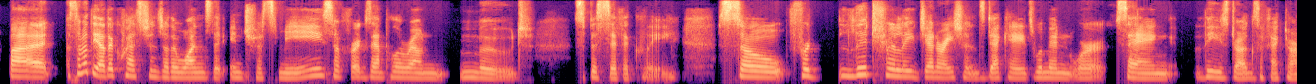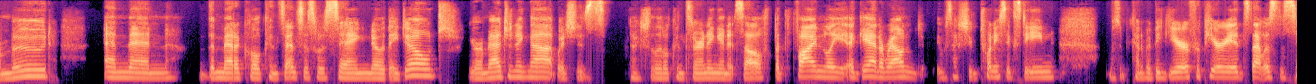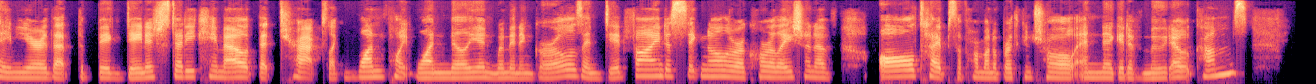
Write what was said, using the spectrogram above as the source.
But some of the other questions are the ones that interest me. So, for example, around mood specifically. So, for literally generations, decades, women were saying these drugs affect our mood. And then the medical consensus was saying, no, they don't. You're imagining that, which is actually a little concerning in itself. But finally, again, around it was actually 2016 was kind of a big year for periods. That was the same year that the big Danish study came out that tracked like 1.1 million women and girls and did find a signal or a correlation of all types of hormonal birth control and negative mood outcomes.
